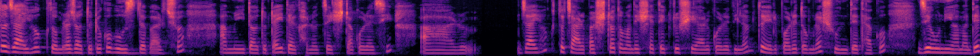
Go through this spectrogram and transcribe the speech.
তো যাই হোক তোমরা যতটুকু বুঝতে পারছ আমি ততটাই দেখানোর চেষ্টা করেছি। আর যাই হোক তো চারপাশটা তোমাদের সাথে একটু শেয়ার করে দিলাম। তো এরপরে তোমরা শুনতে থাকো যে উনি আমাদের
